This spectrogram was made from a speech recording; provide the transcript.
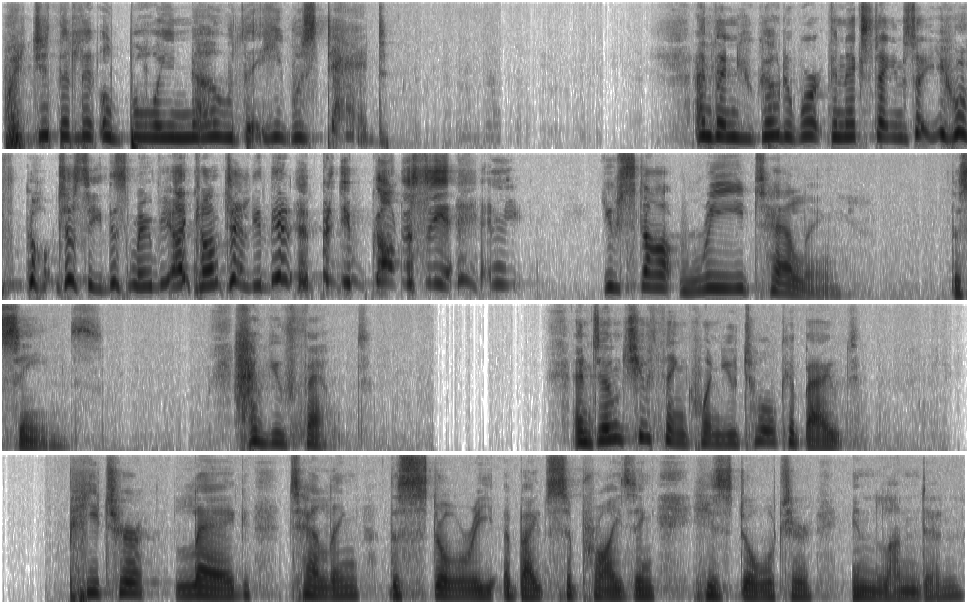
When did the little boy know that he was dead? And then you go to work the next day and say, You have got to see this movie. I can't tell you the but you've got to see it. And you, you start retelling the scenes, how you felt. And don't you think when you talk about Peter Legge telling the story about surprising his daughter in London,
